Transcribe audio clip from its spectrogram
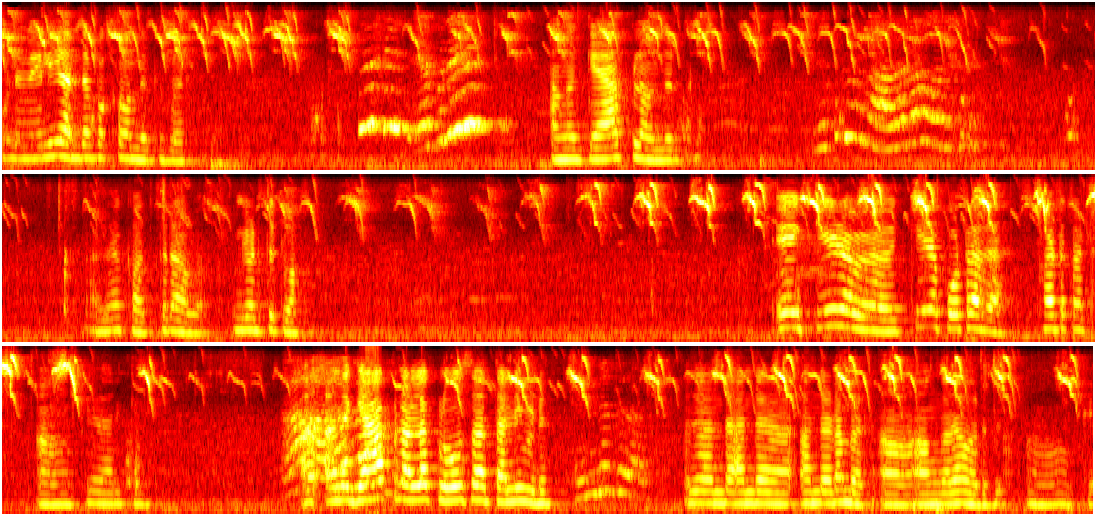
ஒன்று வெளியே அந்த பக்கம் வந்திருக்கு பாரு. அங்கே கேப்பில் வந்துருக்கு. அதான் கத்துறாவ இங்கே எடுத்துட்டு வா. ஏய் கீழே கீழே போட்டாத. காட்டு காட்டு. ஆ கீழே அரைக்கும் அ- அந்த கேப் நல்லா க்ளோஸாக தள்ளி விடு. அது அந்த அந்த அந்த இடம் பாரு. ஆ அங்கே தான் வருது. ஆ ஓகே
